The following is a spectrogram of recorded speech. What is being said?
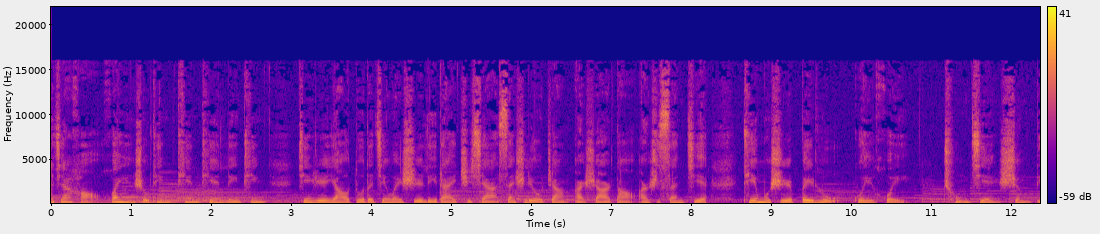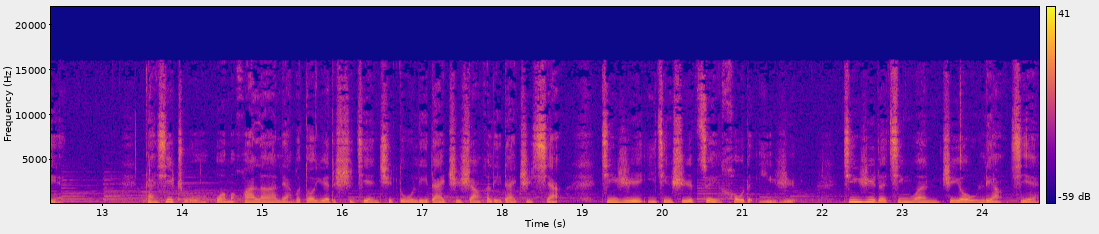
大家好，欢迎收听天天聆听。今日要读的经文是《历代之下》三十六章二十二到二十三节，题目是被掳归回，重建圣殿。感谢主，我们花了两个多月的时间去读《历代之上》和《历代之下》，今日已经是最后的一日。今日的经文只有两节，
